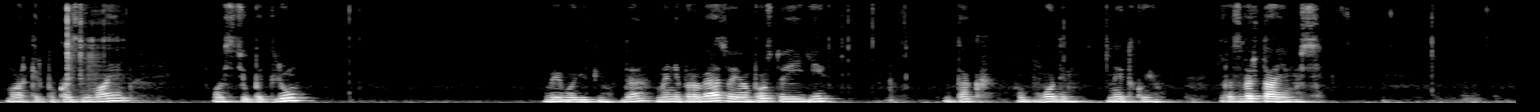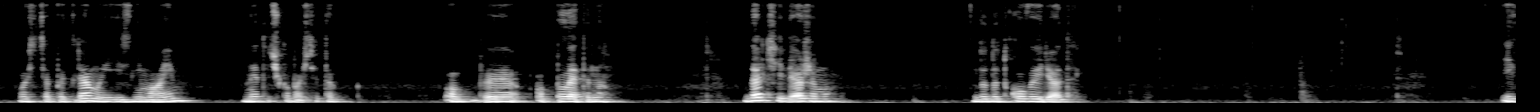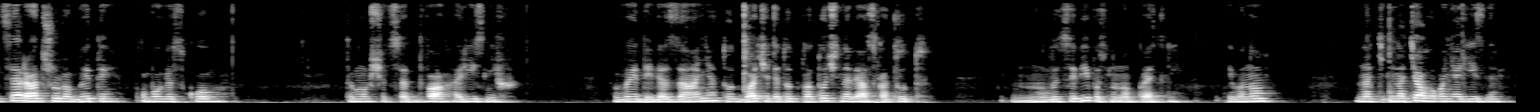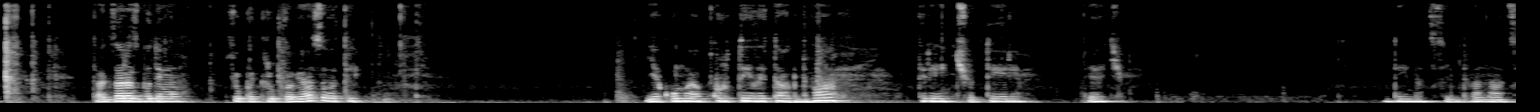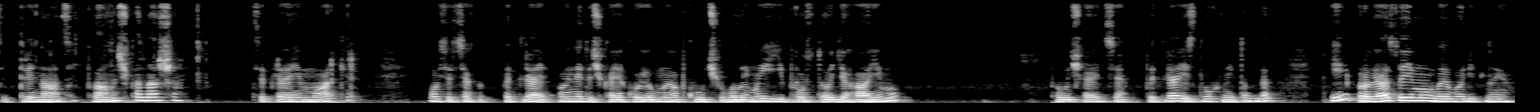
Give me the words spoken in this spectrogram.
Маркер поки знімаємо. Ось цю петлю виворітну. Да? Ми не пров'язуємо, просто її так обводимо ниткою. Розвертаємось. Ось ця петля, ми її знімаємо. Ниточка, бачите, так об, е, обплетена. Далі в'яжемо додатковий ряд. І це раджу робити обов'язково, тому що це два різних види в'язання. Тут, бачите, тут платочна в'язка, тут ну, лицеві в основному петлі. І воно натягування різне. Так, зараз будемо цю петлю пров'язувати, яку ми обкрутили. Так, два, три, чотири, п'ять. 11, 12, 13. Планочка наша. Цепляємо маркер. Ось оця петля, ой, ниточка, якою ми обкручували, ми її просто одягаємо. Получається петля із двох ниток, да? І пров'язуємо виворітною.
